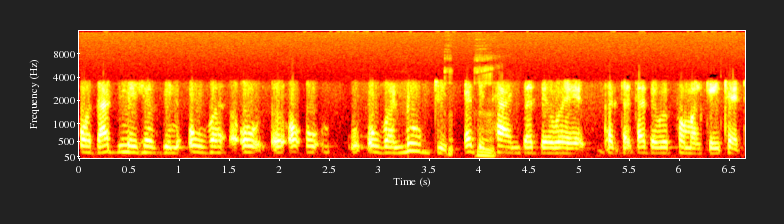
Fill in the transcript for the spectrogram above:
or that may have been over or, or, or, overlooked at the mm. time that they were that, that, that, they were promulgated.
